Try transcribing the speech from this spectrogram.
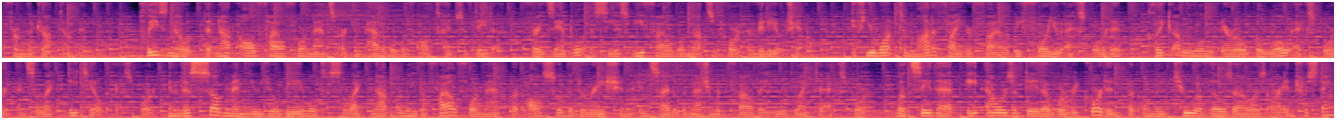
from the drop-down menu. Please note that not all file formats are compatible with all types of data. For example, a CSV file will not support a video channel. If you want to modify your file before you export it, click on the little arrow below export and select detailed export. In this submenu, you'll be able to select not only the file format, but also the duration inside of the measurement file that you would like to export. Let's say that 8 hours of data were recorded, but only 2 of those hours are interesting.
